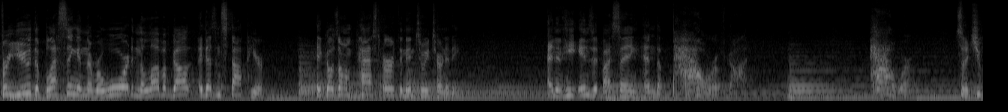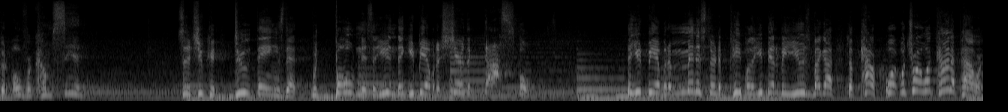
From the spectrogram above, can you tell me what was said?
For you, the blessing and the reward and the love of God, it doesn't stop here. It goes on past earth and into eternity. And then he ends it by saying, and the power of God. Power, so that you could overcome sin so that you could do things that with boldness that you didn't think you'd be able to share the gospel that you'd be able to minister to people, that you'd be able to be used by God. The power. Well, well, Troy, what kind of power?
